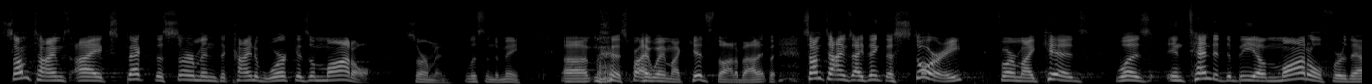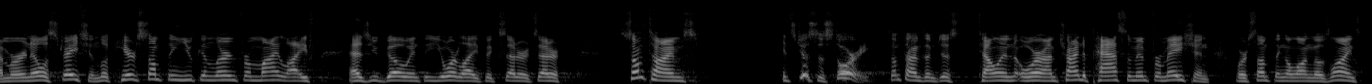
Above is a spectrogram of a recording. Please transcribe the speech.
Sometimes I expect the sermon to kind of work as a model sermon. Listen to me. Um, that's probably the way my kids thought about it. But sometimes I think the story for my kids was intended to be a model for them or an illustration. Look, here's something you can learn from my life as you go into your life, et cetera, et cetera. Sometimes it's just a story. Sometimes I'm just telling, or I'm trying to pass some information or something along those lines.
